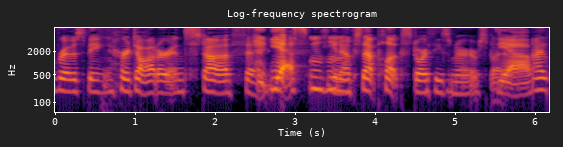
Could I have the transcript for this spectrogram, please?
Rose being her daughter and stuff and Yes. mhm. you know cuz that plucks Dorothy's nerves, but Yeah. I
